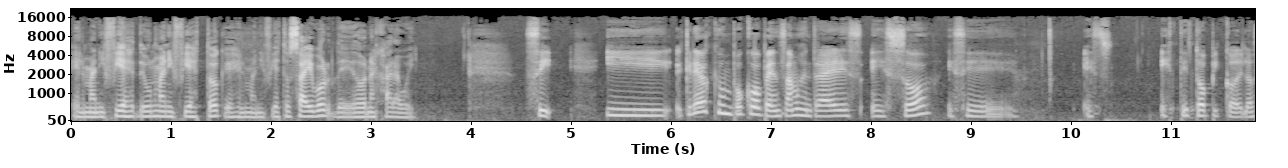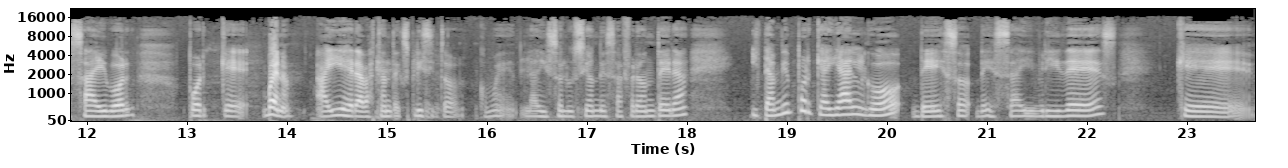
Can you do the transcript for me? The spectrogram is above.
el manifiesto, de un manifiesto que es el manifiesto cyborg de Donna Haraway. Sí, y creo que un poco pensamos en traer es- eso, ese, es, este tópico de los cyborg, porque, bueno, ahí era bastante explícito como la disolución de esa frontera, y también porque hay algo de eso, de esa hibridez que,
